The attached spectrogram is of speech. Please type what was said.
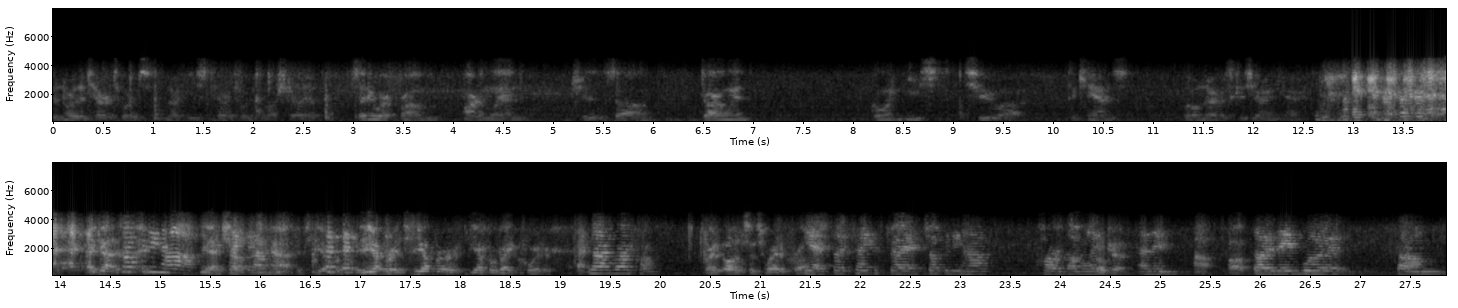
the northern territories, northeast territories of Australia. So anywhere from Arnhem Land, which is uh, Darwin, going east to uh, to Cairns. A little nervous because you're in here. I got it. Chop it in half. Yeah, then chop it in half. It's the upper, the upper, it's the upper, the upper right quarter. No, right across. Right. Oh, so it's right across. Yeah, so take Australia, chop it in half horizontally. Okay. And then up. Up. So there were some,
